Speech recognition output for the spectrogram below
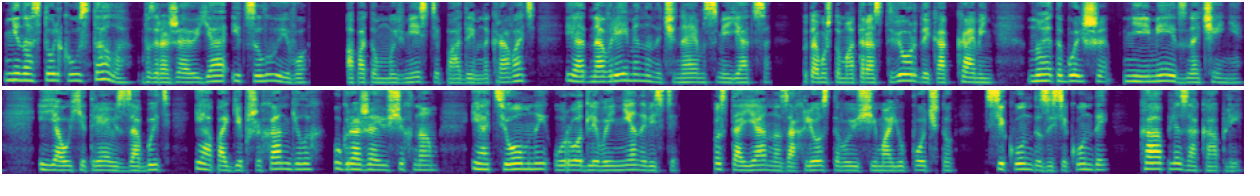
«Не настолько устала», — возражаю я и целую его, а потом мы вместе падаем на кровать и одновременно начинаем смеяться, потому что матрас твердый, как камень, но это больше не имеет значения, и я ухитряюсь забыть и о погибших ангелах, угрожающих нам, и о темной, уродливой ненависти, постоянно захлестывающей мою почту, секунда за секундой, капля за каплей,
